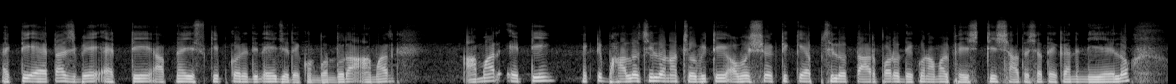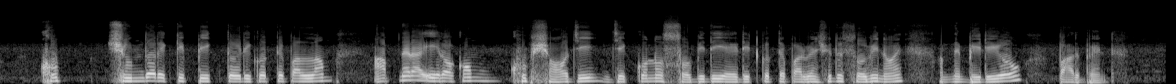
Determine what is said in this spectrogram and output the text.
একটি অ্যাড আসবে অ্যাডটি আপনি স্কিপ করে দিন। এই যে দেখুন বন্ধুরা, আমার আমার এটি একটি ভালো ছিল না, ছবিটি অবশ্য একটি ক্যাপ ছিল। তারপরও দেখুন আমার ফেসটির সাথে সাথে এখানে নিয়ে এলো। খুব সুন্দর একটি পিক তৈরি করতে পারলাম। আপনারা এরকম খুব সহজেই যে কোনো ছবি দিয়ে এডিট করতে পারবেন। শুধু ছবি নয়, আপনি ভিডিও পারবেন।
